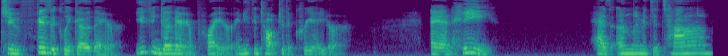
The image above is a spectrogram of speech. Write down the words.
to physically go there. You can go there in prayer and you can talk to the Creator. And He has unlimited time,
